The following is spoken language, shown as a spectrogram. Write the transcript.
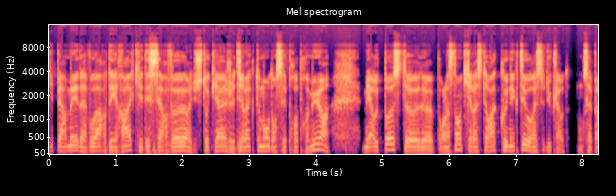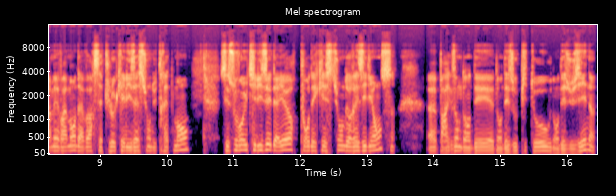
qui permet d'avoir des racks et des serveurs et du stockage directement dans ses propres murs, mais Outpost euh, pour l'instant qui restera connecté au reste du cloud. Donc ça permet vraiment d'avoir cette localisation du traitement. C'est souvent utilisé d'ailleurs pour des questions de résilience, euh, par exemple dans des dans des hôpitaux ou dans des usines,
